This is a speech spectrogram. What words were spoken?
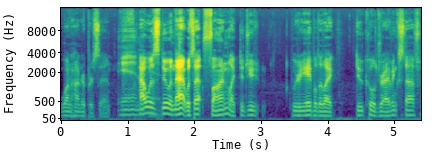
100%. In How was it. doing that? Was that fun? Like did you were you able to like do cool driving stuff?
